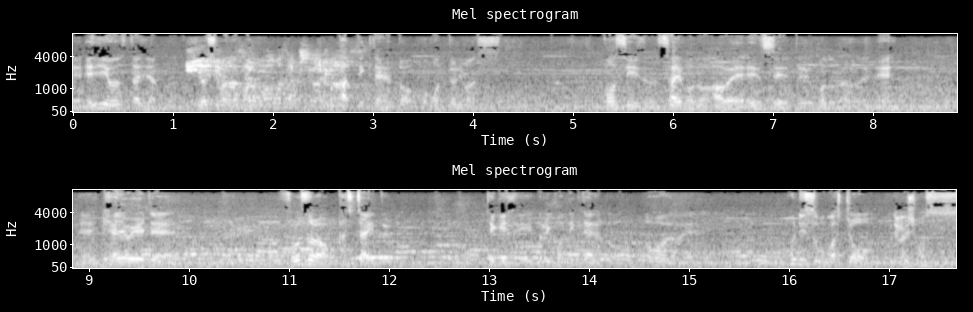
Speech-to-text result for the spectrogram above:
えエディオンスタジアム広島の方に向かっていきたいなと思っております。今シーズン最後のアウェー遠征ということなのでね、えー気合を入れてそろそろ勝ちたいという敵地に乗り込んでいきたいなと思うので本日もご視聴お願いします。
